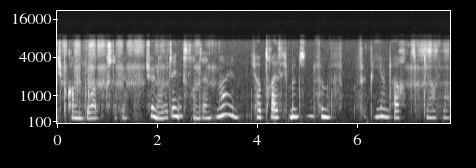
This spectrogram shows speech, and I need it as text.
Ich bekomme eine Bohrbox dafür. Schön, da wird eh nichts dran sein. Nein. Ich habe 30 Münzen, 5 Pi und 8 Dinger für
